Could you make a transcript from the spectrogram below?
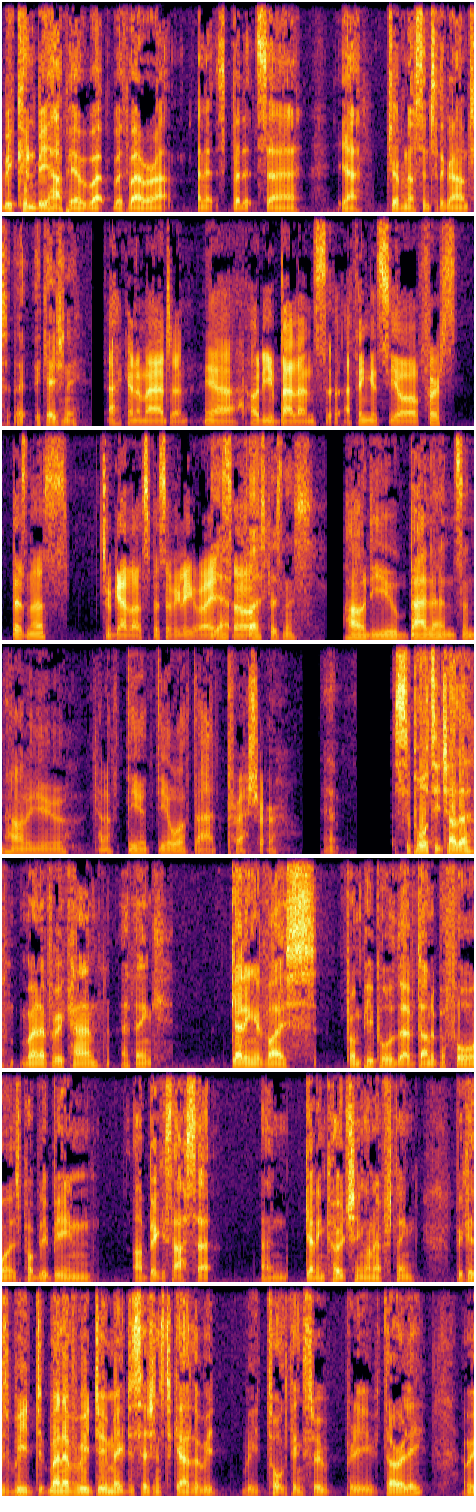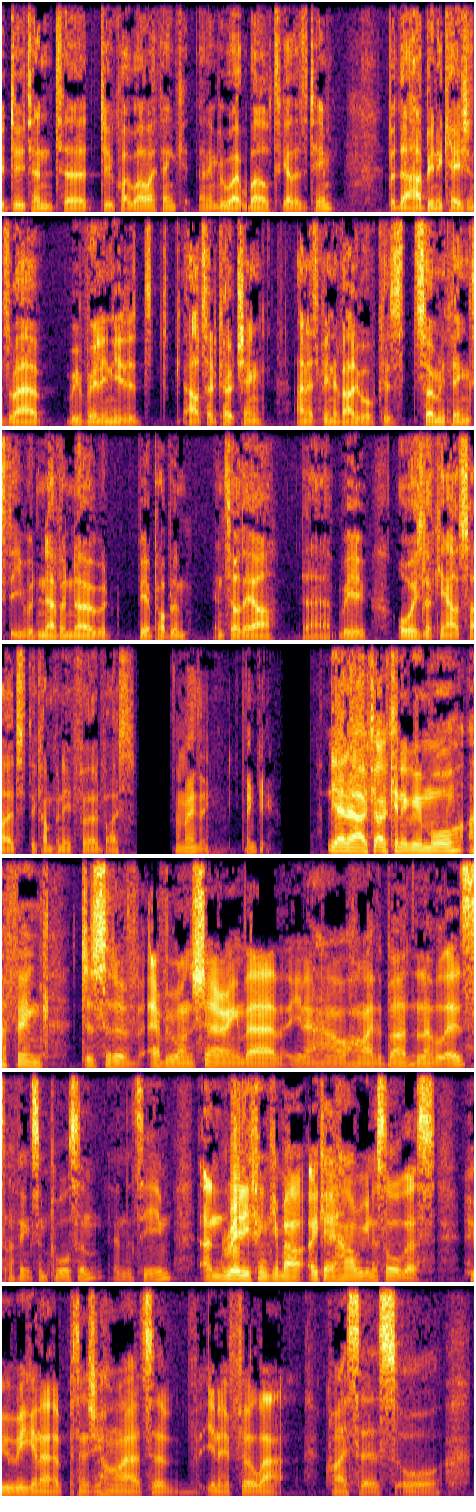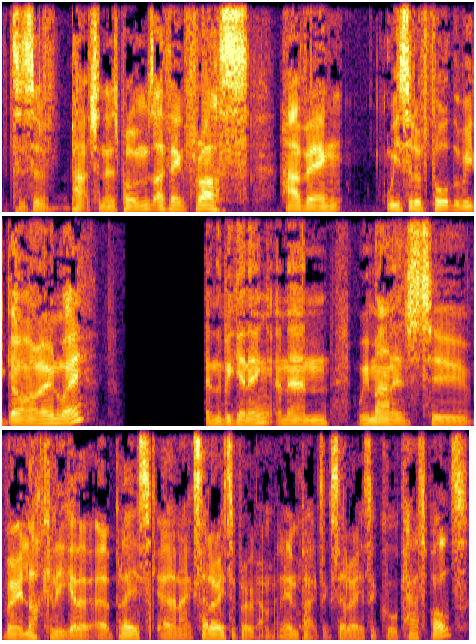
We couldn't be happier with where we're at, and it's but it's uh, yeah driven us into the ground occasionally. I can imagine. Yeah, how do you balance? I think it's your first business together specifically, right? Yeah, so first business. How do you balance, and how do you kind of deal deal with that pressure? Yeah, support each other whenever we can. I think getting advice from people that have done it before has probably been our biggest asset and getting coaching on everything. Because we d- whenever we do make decisions together we we talk things through pretty thoroughly. And we do tend to do quite well I think. I think we work well together as a team. But there have been occasions where we've really needed outside coaching and it's been invaluable because so many things that you would never know would be a problem until they are uh, we're always looking outside the company for advice. Amazing. Thank you. Yeah no I, I can agree more. I think just sort of everyone sharing their, you know, how high the burden level is, I think is important in the team. And really thinking about, okay, how are we going to solve this? Who are we going to potentially hire to, you know, fill that crisis or to sort of patch in those problems? I think for us, having, we sort of thought that we'd go our own way in the beginning, and then we managed to very luckily get a, a place, an accelerator program, an impact accelerator called Katapult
